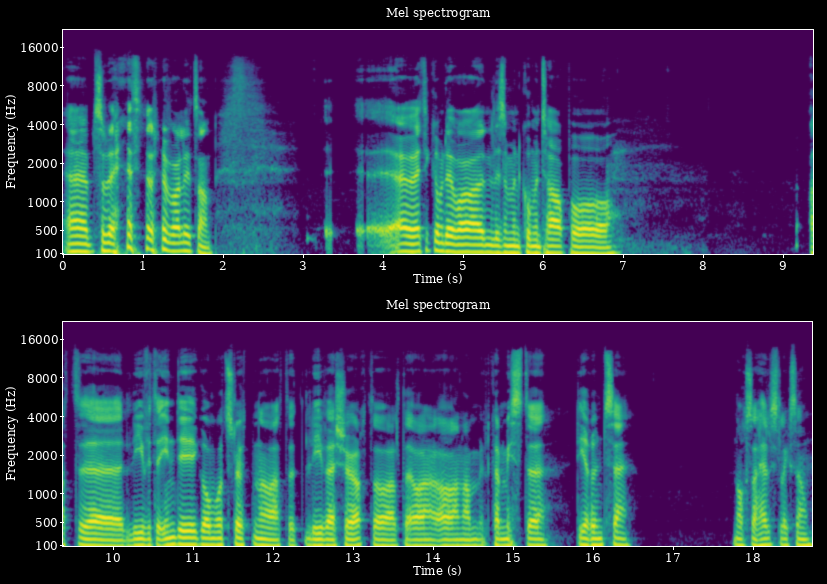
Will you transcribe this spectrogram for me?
Uh, så, det, så det var litt sånn Eh, Jeg vet ikke om det var liksom en kommentar på at uh, livet til Indie går mot slutten, og at et livet er skjørt, og, alt det, og, og han kan miste de rundt seg når som helst, liksom.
